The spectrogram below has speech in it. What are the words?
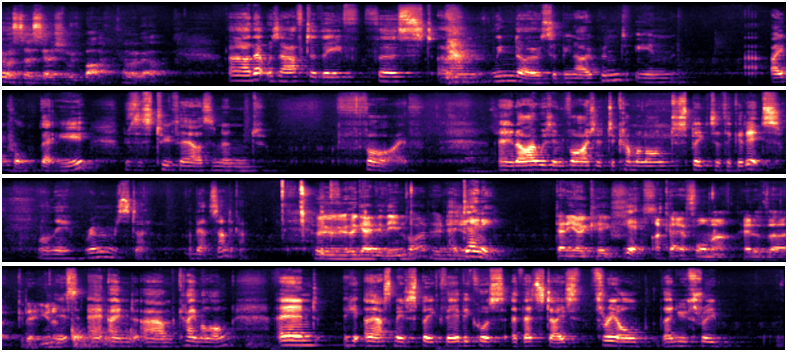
your association with Barker come about? Uh, that was after the first um, windows had been opened in uh, April that year. This is 2005. And I was invited to come along to speak to the cadets on their Remembrance Day about Sandakan. Who, who gave you the invite? Who did Uh, you? Danny, Danny O'Keefe. Yes. Okay, a former head of the cadet unit. yes, and, and um, came along, and he asked me to speak there because at that stage, three old, they knew three,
